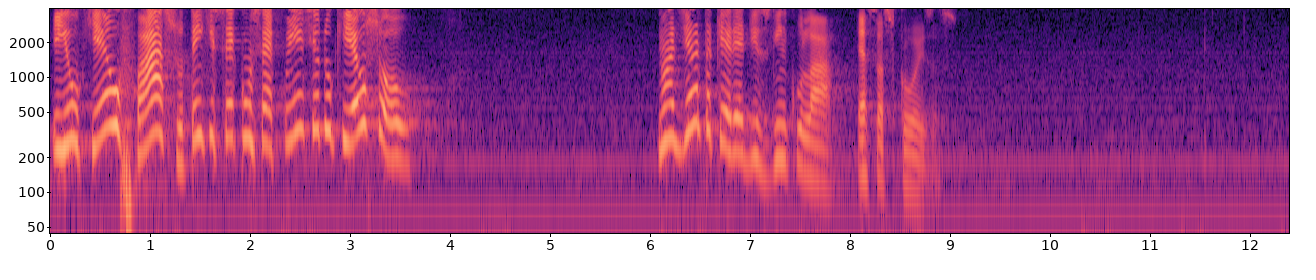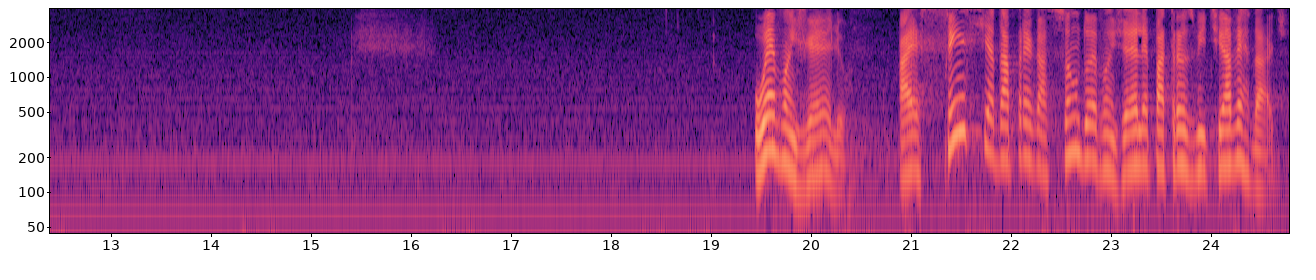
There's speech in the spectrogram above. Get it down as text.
E o que eu faço tem que ser consequência do que eu sou. Não adianta querer desvincular essas coisas. O Evangelho, a essência da pregação do Evangelho é para transmitir a verdade.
